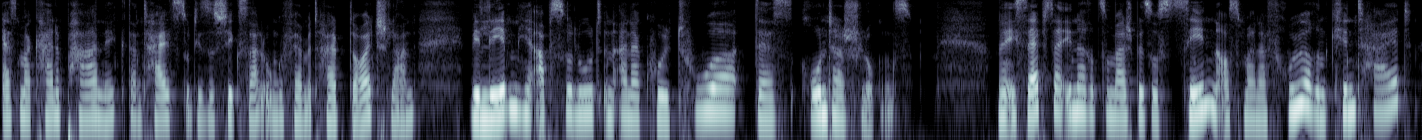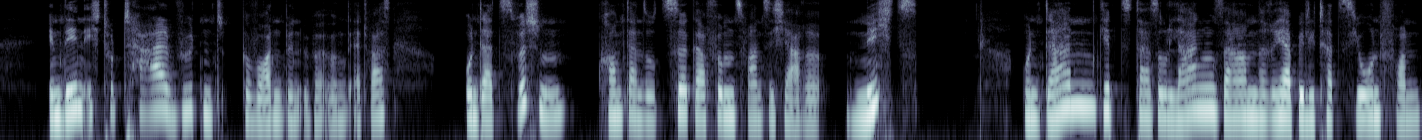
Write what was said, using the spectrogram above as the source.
erstmal keine Panik, dann teilst du dieses Schicksal ungefähr mit halb Deutschland. Wir leben hier absolut in einer Kultur des Runterschluckens. Ne, ich selbst erinnere zum Beispiel so Szenen aus meiner früheren Kindheit, in denen ich total wütend geworden bin über irgendetwas und dazwischen kommt dann so circa 25 Jahre nichts. Und dann gibt's da so langsam eine Rehabilitation von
